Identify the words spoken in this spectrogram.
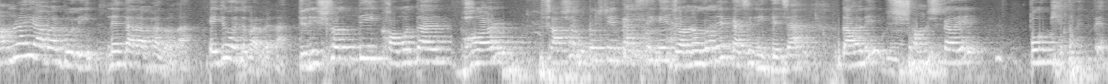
আমরাই আবার বলি নেতারা ভালো না এটা হতে পারবে না। যদি সত্যি ক্ষমতার ভর শাসক গোষ্ঠীর কাছ থেকে জনগণের কাছে নিতে চান তাহলে সংস্কারের পক্ষে থাকবেন।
